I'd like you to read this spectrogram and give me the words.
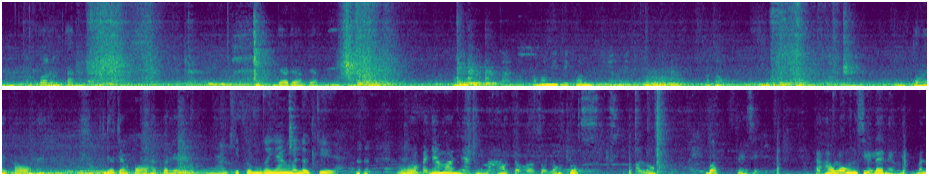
อืมขอน้ำตาลเดี๋ยวเดี๋ยวเดี๋ยวเขาไม่เคยน้ำตาลเนาะเขาไม่มีที่คนที่ยังไงก็ต้องบุกเบิกต้องให้เข้าให้ เดี๋ยวเจ้าขอให้เพิ่นได้ก่อนยางขีดตุ่มก็ยางมันแล้วเจ๊บอกกันยังว่าอยากนี่มาเฮาต้องเอาสดลงปุ๊บเอาลงปุ๊บจังซี่แต่เฮาลงสิเลยเนี่ยมัน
